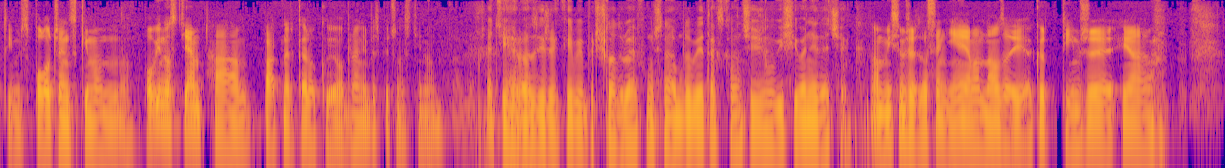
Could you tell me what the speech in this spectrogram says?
tým spoločenským povinnostiam a partnerka rokuje o obrane bezpečnosti. No. Čo ti hrozí, že keby prišlo druhé funkčné obdobie, tak skončíš u vyšívanie dečiek? No, myslím, že zase nie. Ja mám naozaj ako tým, že ja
